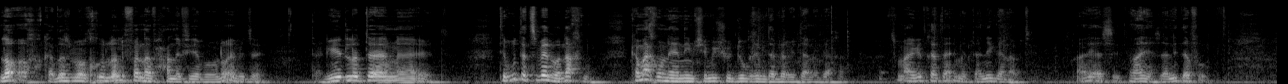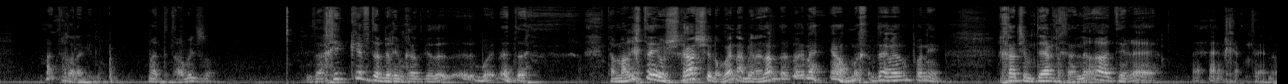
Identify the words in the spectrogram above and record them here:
לא, הקדוש ברוך הוא לא לפניו חנף יבוא, הוא לא אוהב את זה. תגיד לו את האמת. תראו את עצמנו, אנחנו. כמה אנחנו נהנים שמישהו דוגרי מדבר איתנו ככה. תשמע, אני אגיד לך את האמת, אני גנבתי. מה אני עשיתי? מה אני עשיתי? אני דפוק. מה אתה יכול להגיד לו? מה, אתה תרביץ לו? זה הכי כיף לדבר עם אחד כזה, בואי, אתה... אתה מעריך את היושרה שלו, בוא'נה, הבן אדם מדבר אליי, הוא אומר לך את האמת בפנים. אחד שמתאר לך, לא, תראה, איך אתה לא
